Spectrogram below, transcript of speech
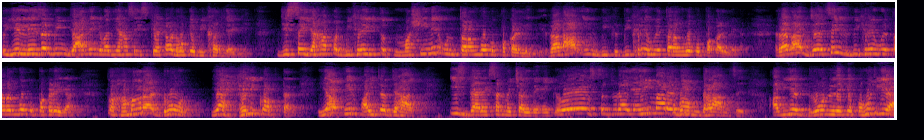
तो ये लेजर बीम जाने के बाद यहाँ से स्केटर्ड होकर बिखर जाएगी। जिससे यहाँ पर बिखरेगी तो मशीनें उन तरंगों को पकड़ लेंगी। रडार इन बिखरे हुए तरंगों को पकड़ लेगा। रडार जैसे ही बिखरे हुए तरंगों को पकड़ेगा तो हमारा ड्रोन या हेलीकॉप्टर या फिर फाइटर जहाज़ इस डायरेक्शन में चल देंगे कि ओ सचुरा यही मारो बम धड़ाम से। अब ये ड्रोन लेके पहुँच गया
